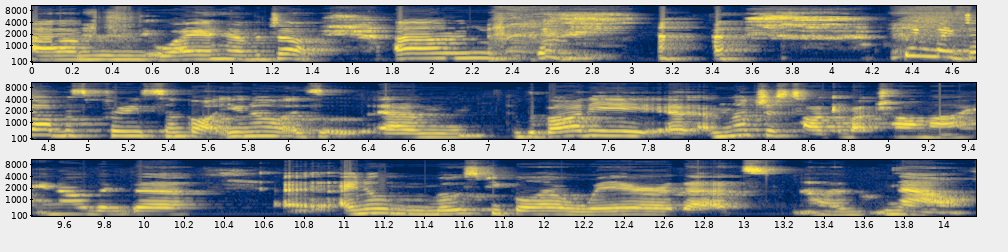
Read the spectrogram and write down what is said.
Um, why I have a job? Um, I think my job is pretty simple. You know, it's um, the body. Uh, I'm not just talking about trauma. You know, the, the I know most people are aware that uh, now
